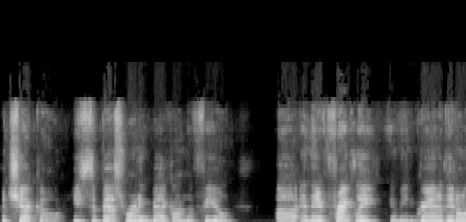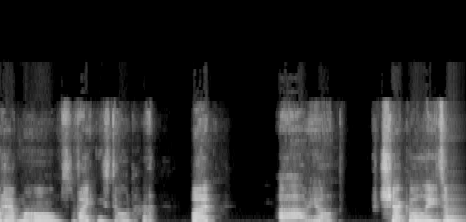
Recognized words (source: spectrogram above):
Pacheco. He's the best running back on the field. Uh, and they, frankly, I mean, granted, they don't have Mahomes. Vikings don't, but uh, you know, Pacheco leads them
